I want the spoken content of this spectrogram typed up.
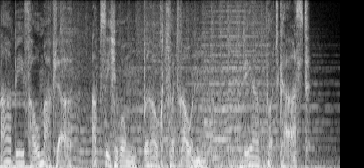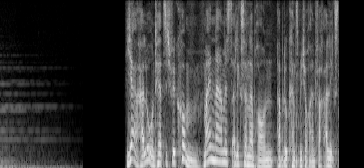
ABV Makler. Absicherung braucht Vertrauen. Der Podcast. Ja, hallo und herzlich willkommen. Mein Name ist Alexander Braun, aber du kannst mich auch einfach Alex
